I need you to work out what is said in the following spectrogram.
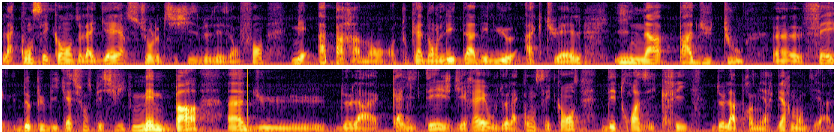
la conséquence de la guerre sur le psychisme des enfants, mais apparemment, en tout cas dans l'état des lieux actuels, il n'a pas du tout Hein, fait de publications spécifiques, même pas hein, de la qualité, je dirais, ou de la conséquence des trois écrits de la Première Guerre mondiale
